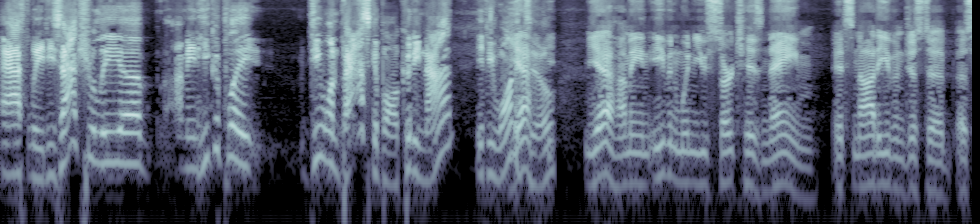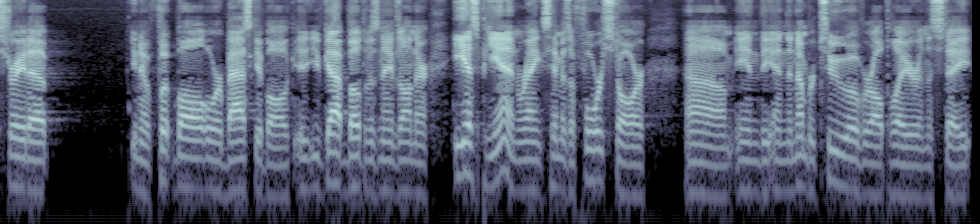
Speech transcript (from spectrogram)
athlete. He's actually, uh, I mean, he could play D1 basketball, could he not? If he wanted yeah, to. Yeah, I mean, even when you search his name, it's not even just a, a straight up, you know, football or basketball. You've got both of his names on there. ESPN ranks him as a four star. Um, in the and the number two overall player in the state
